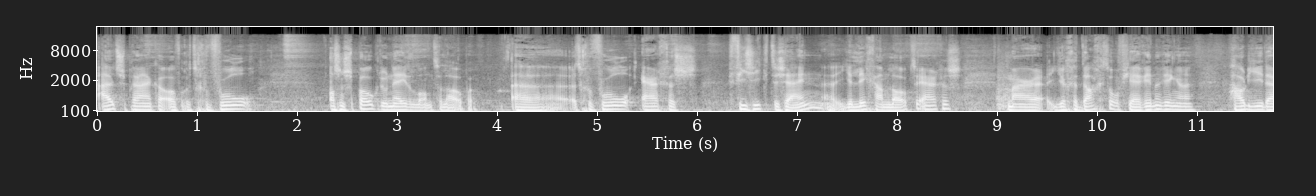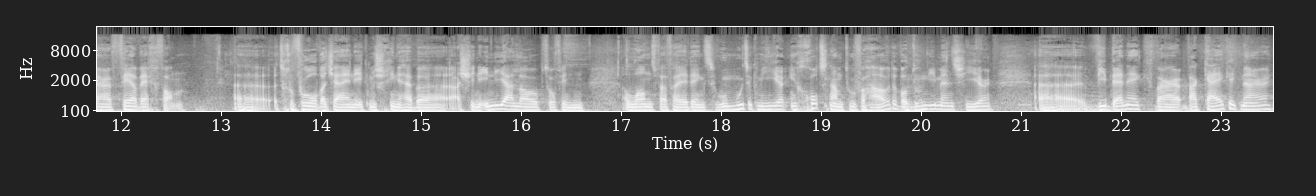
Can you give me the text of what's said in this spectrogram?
uitspraken over het gevoel als een spook door Nederland te lopen. het gevoel ergens fysiek te zijn. je lichaam loopt ergens. Maar je gedachten of je herinneringen houden je daar ver weg van. Uh, het gevoel wat jij en ik misschien hebben als je in India loopt... of in een land waarvan je denkt... hoe moet ik me hier in godsnaam toe verhouden? Wat doen die mensen hier? Wie ben ik? Waar, waar kijk ik naar?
